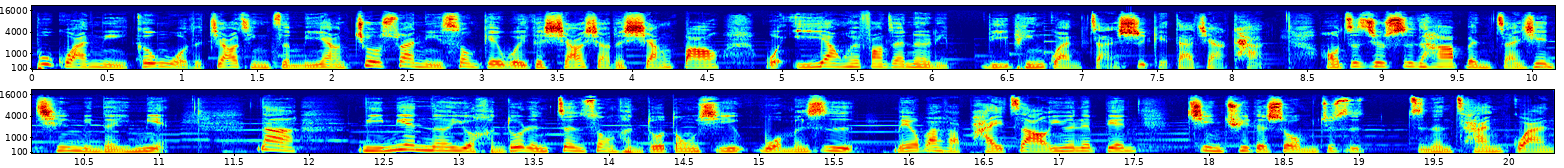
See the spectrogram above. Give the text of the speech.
不管你跟我的交情怎么样，就算你送给我一个小小的香包，我一样会放在那里礼品馆展示给大家家看。哦，这就是他本展现亲民的一面。那里面呢，有很多人赠送很多东西，我们是没有办法拍照，因为那边进去的时候我们就是只能参观。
